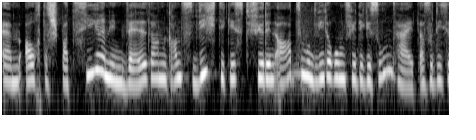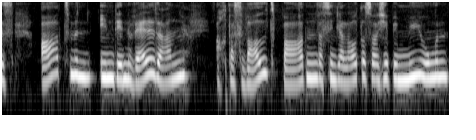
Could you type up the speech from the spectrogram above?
ähm, auch das Spazieren in Wäldern ganz wichtig ist für den Atem und wiederum für die Gesundheit. Also dieses Atmen in den Wäldern, auch das Waldbaden, das sind ja lauter solche Bemühungen,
